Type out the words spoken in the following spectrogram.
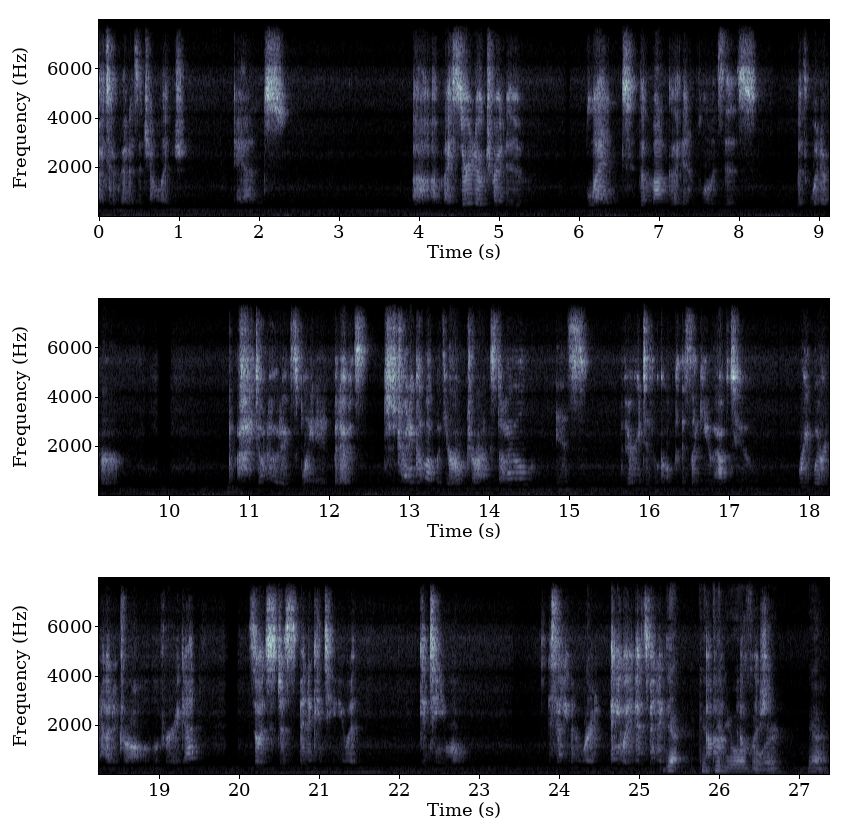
I took that as a challenge. And um, I started out trying to blend the manga influences with whatever. I don't know how to explain it, but I was just trying to come up with your own drawing style is very difficult. It's like you have to relearn how to draw all over again. So it's just been a continuous, continual is that even a word? Anyway, it's been a Yeah, continual is a word. Yeah.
